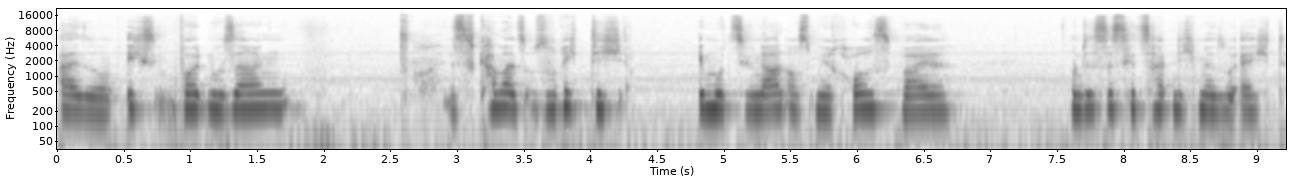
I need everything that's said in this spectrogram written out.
also ich wollte nur sagen, es kam halt so richtig emotional aus mir raus, weil und es ist jetzt halt nicht mehr so echt,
